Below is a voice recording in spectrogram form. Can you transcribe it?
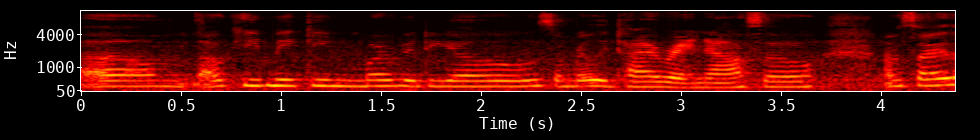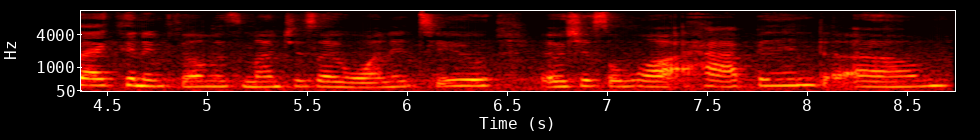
Um, I'll keep making more videos. I'm really tired right now, so I'm sorry that I couldn't film as much as I wanted to. It was just a lot happened. Um,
